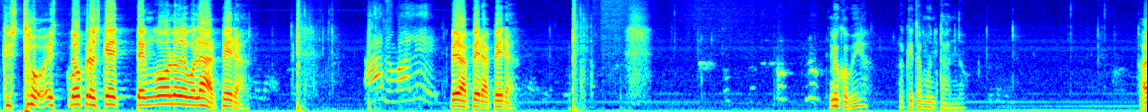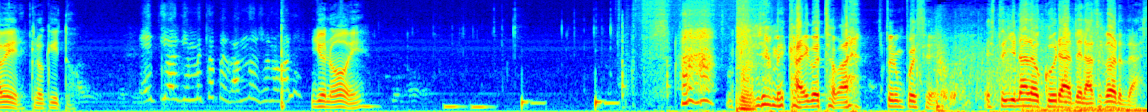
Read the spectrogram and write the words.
Que esto es... No, pero es que tengo lo de volar, espera. Ah, no vale. Espera, espera, espera. Oh, no. Meca, mira, aquí está montando. A ver, que lo quito. Eh, tío, alguien me está pegando, eso no vale. Yo no, ¿eh? ¡Ah! Puf, ya me caigo, chaval. Esto no puede ser. Estoy una locura de las gordas.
